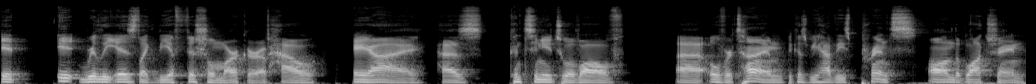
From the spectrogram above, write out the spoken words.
it it really is like the official marker of how AI has continued to evolve uh, over time because we have these prints on the blockchain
